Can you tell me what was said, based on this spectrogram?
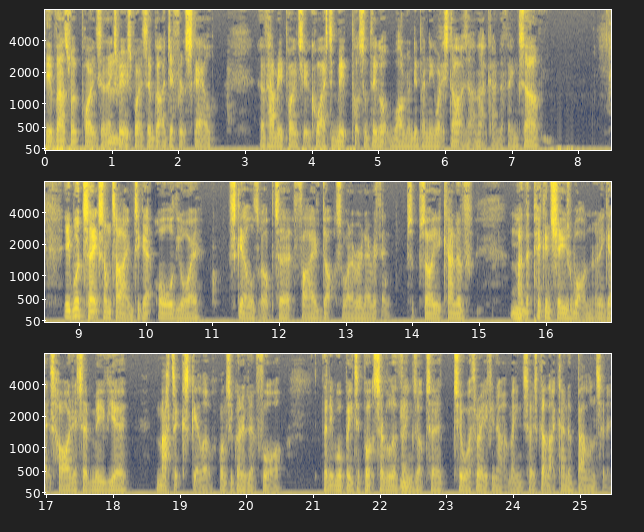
the advancement points and hmm. experience mm. points, they've got a different scale of how many points it requires to put something up one, and depending on what it starts at, and that kind of thing. So it would take some time to get all your skills up to five dots or whatever and everything. So, so you kind of mm. either pick and choose one, and it gets harder to move your matic skill up once you've got it at four than it will be to put several of the mm. things up to two or three, if you know what I mean. So it's got that kind of balance in it.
